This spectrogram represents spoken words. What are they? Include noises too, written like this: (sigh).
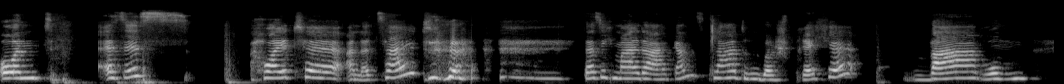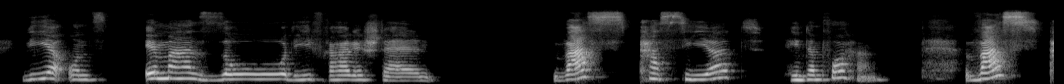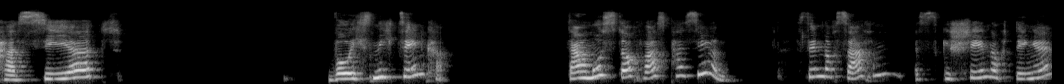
Und es ist heute an der Zeit, (laughs) dass ich mal da ganz klar drüber spreche, warum wir uns immer so die Frage stellen, was passiert hinterm Vorhang? Was passiert, wo ich es nicht sehen kann? Da muss doch was passieren. Es sind noch Sachen, es geschehen noch Dinge.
